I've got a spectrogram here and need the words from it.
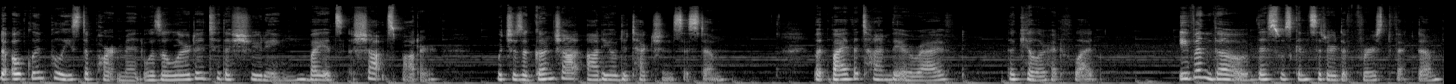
The Oakland Police Department was alerted to the shooting by its shot spotter, which is a gunshot audio detection system. But by the time they arrived, the killer had fled. Even though this was considered the first victim,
